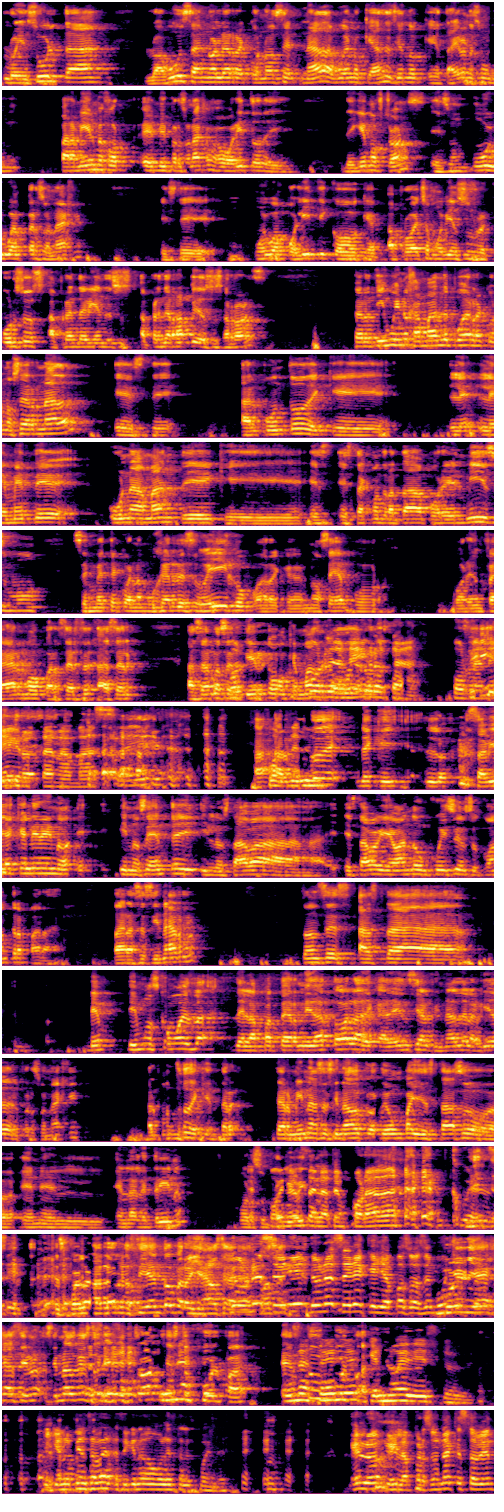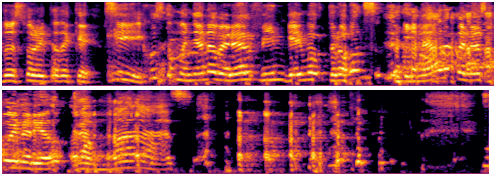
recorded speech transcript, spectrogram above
lo insulta, lo abusa, no le reconoce nada bueno que hace, siendo que Tyron es un, para mí el mejor, eh, mi personaje favorito de, de Game of Thrones, es un muy buen personaje, este, muy buen político que aprovecha muy bien sus recursos, aprende bien de sus, aprende rápido de sus errores pero Tywin jamás le puede reconocer nada, este, al punto de que le, le mete una amante que es- está contratada por él mismo, se mete con la mujer de su hijo para que, no sé, por, por enfermo, para hacerse, hacer, hacerlo sentir como que más... Por la anécdota. Por la Sí. anécdota nada más. A- al el- punto de, de que lo- sabía que él era ino- inocente y, y lo estaba, estaba llevando un juicio en su contra para, para asesinarlo. Entonces, hasta vi- vimos cómo es la, de la paternidad toda la decadencia al final de la vida del personaje, al punto de que ter- termina asesinado de un ballestazo en, el, en la letrina por Spoilers de la temporada. Alert, lo siento, pero ya, o sea, de, una serie, de una serie que ya pasó hace mucho. muy vieja. Si no, si no has visto Game of Thrones, es Una tu culpa. Es Una tu serie culpa. que no he visto y que no pienso ver, así que no me molesta el spoiler. Y, lo- y la persona que está viendo esto ahorita de que, sí, justo mañana veré al fin Game of Thrones y nada me lo ha spoilereado jamás.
